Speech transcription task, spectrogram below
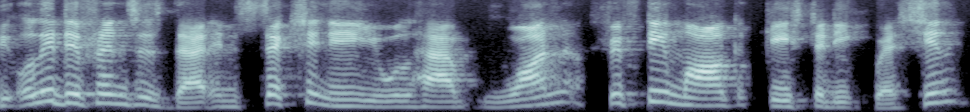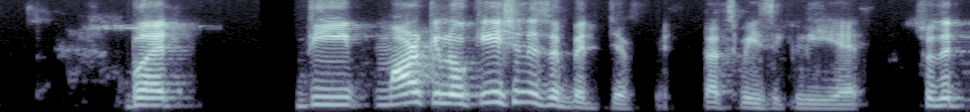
The only difference is that in section A, you will have one 50 mark case study question, but the mark allocation is a bit different. That's basically it. So the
